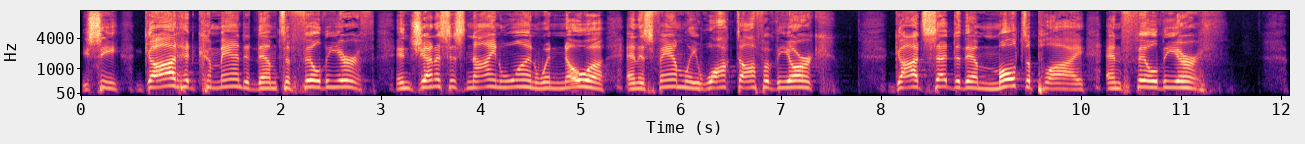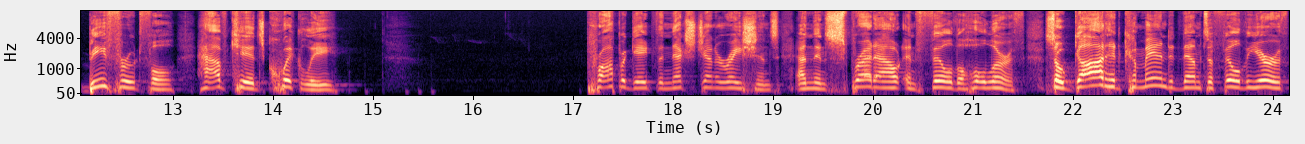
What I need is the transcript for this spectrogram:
You see, God had commanded them to fill the earth. In Genesis 9 1, when Noah and his family walked off of the ark, God said to them, Multiply and fill the earth. Be fruitful, have kids quickly, propagate the next generations, and then spread out and fill the whole earth. So God had commanded them to fill the earth,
